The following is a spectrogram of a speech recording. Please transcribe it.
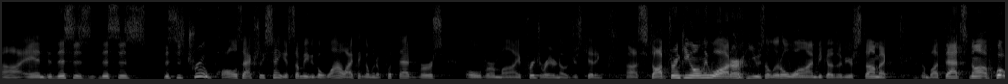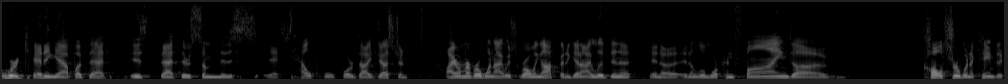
Uh, and this is, this, is, this is true. Paul's actually saying it. Some of you go, wow, I think I'm going to put that verse over my refrigerator. No, just kidding. Uh, stop drinking only water, use a little wine because of your stomach. Uh, but that's not what we're getting at, but that is that there's some that's helpful for digestion. I remember when I was growing up, and again, I lived in a, in a, in a little more confined uh, culture when it came to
